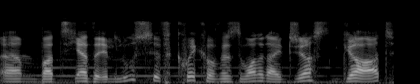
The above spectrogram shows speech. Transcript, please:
Um, but yeah, the elusive Quickhoof is the one that I just got,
